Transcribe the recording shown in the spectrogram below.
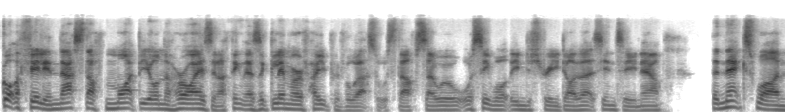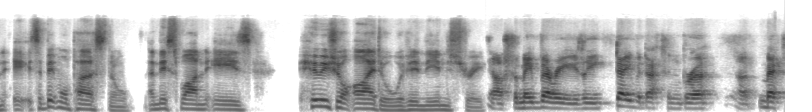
got a feeling that stuff might be on the horizon. I think there's a glimmer of hope with all that sort of stuff. So we'll we'll see what the industry diverts into. Now, the next one it's a bit more personal, and this one is who is your idol within the industry? Yeah, for me, very easy. David Attenborough. I met,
